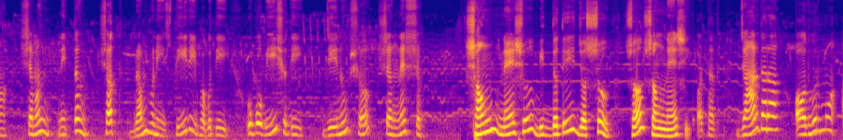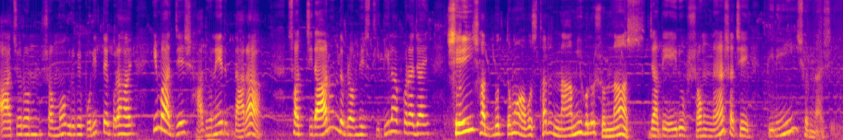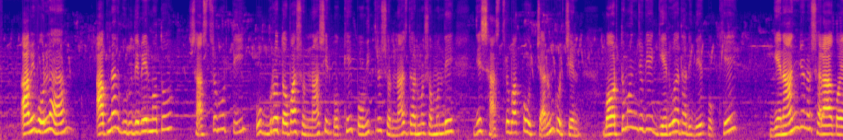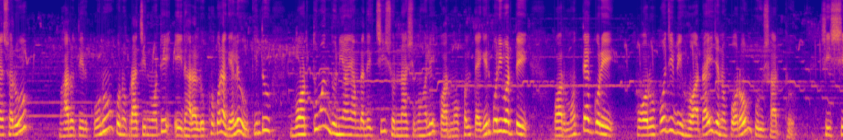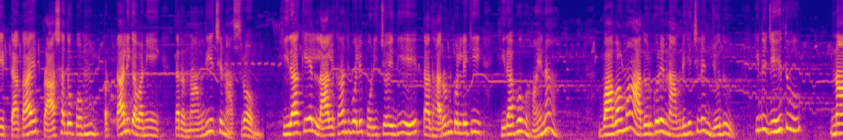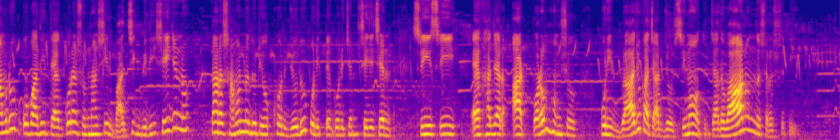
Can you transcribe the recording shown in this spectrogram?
সমং নিত্যং সৎ ব্রহ্মণি স্থিরি ভবতি উপবিশতি যেন স সংন্যাস্য। সংন্যাস বিদ্যতে যস্য স সংন্যাসী। অর্থাৎ যার দ্বারা অধর্ম আচরণ সম্যকরূপে পরিত্যাগ করা হয় কিংবা যে সাধনের দ্বারা সচ্চিদানন্দ ব্রহ্মে স্থিতি লাভ করা যায়, সেই সর্বোত্তম অবস্থার নামই হলো সন্ন্যাস, যাতে এইরূপ সন্ন্যাস আছে তিনিই সন্ন্যাসী। আমি বললাম, আপনার গুরুদেবের মতো শাস্ত্রমূর্তি উগ্র তপা সন্ন্যাসীর পক্ষে পবিত্র সন্ন্যাস ধর্ম সম্বন্ধে যে শাস্ত্রবাক্য উচ্চারণ করছেন বর্তমান যুগে গেরুয়াধারীদের পক্ষে জ্ঞানাঞ্জন শলাকয়া স্বরূপ ভারতের কোনো কোনো প্রাচীন মঠে এই ধারা লক্ষ্য করা গেলেও কিন্তু বর্তমান দুনিয়ায় আমরা দেখছি সন্ন্যাসী মহলে কর্মফল ত্যাগের পরিবর্তে কর্মত্যাগ করে পরোপজীবী হওয়াটাই যেন পরম পুরুষার্থ। শিষ্যের টাকায় প্রাসাদোপম অট্টালিকা বানিয়ে তারা নাম দিয়েছেন আশ্রম। হীরাকে লাল কাঁচ বলে পরিচয় দিয়ে তা ধারণ করলে কি হীরাভোগ হয় না? বাবা মা আদর করে নাম রেখেছিলেন যদু, কিন্তু যেহেতু নামরূপ উপাধি ত্যাগ করা সন্ন্যাসীর বাহ্যিক বিধি, সেই জন্য তাঁরা সামান্য দুটি অক্ষর যদু পরিত্যাগ করেছেন, সেজেছেন শ্রী শ্রী এক হাজার আট পরমহংস পরিব্রাজকাচার্য শ্রীমৎ যাদবানন্দ সরস্বতী।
